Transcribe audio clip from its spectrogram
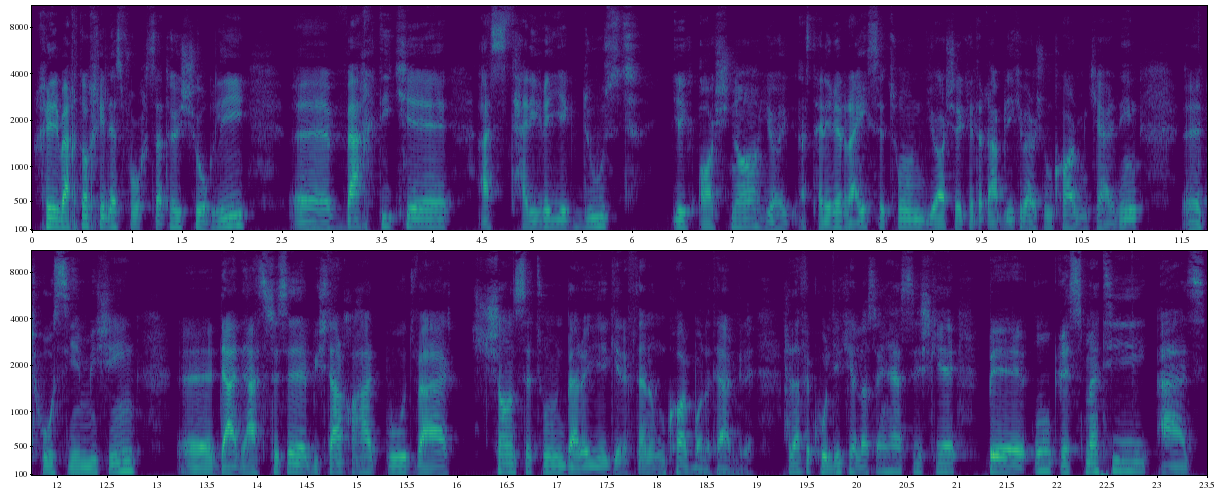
خیلی وقتا خیلی از فرصت های شغلی وقتی که از طریق یک دوست یک آشنا یا از طریق رئیستون یا شرکت قبلی که براشون کار می‌کردین توصیه میشین. در دسترس بیشتر خواهد بود و شانستون برای گرفتن اون کار بالاتر میره. هدف کلی کلاس این هستش که به اون قسمتی از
